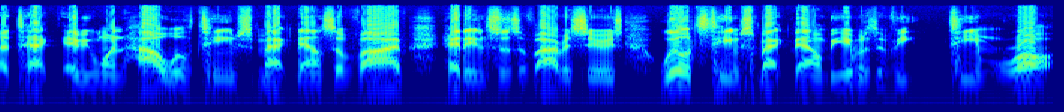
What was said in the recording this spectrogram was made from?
attacked everyone. How will Team SmackDown survive heading into the Survivor Series? Will Team SmackDown be able to beat Team Raw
